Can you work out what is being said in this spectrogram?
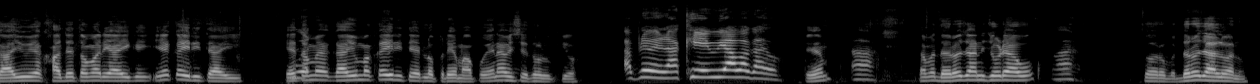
ગાયું એ ખાધે તમારી આવી ગઈ? એ કઈ રીતે આવી એ તમે ગાયુંમાં કઈ રીતે એટલો પ્રેમ આપો? એના વિશે થોડું કયો. આપણે રાખી એવી આવા ગાયો. એમ? હા. તમે દરરોજ આની જોડે આવો? હા. બરોબર. દરરોજ હાલવાનું?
